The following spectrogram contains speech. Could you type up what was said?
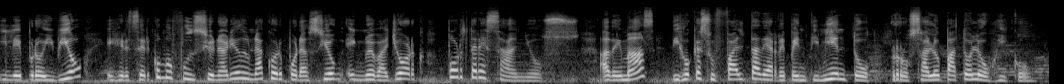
y le prohibió ejercer como funcionario de una corporación en Nueva York por tres años. Además, dijo que su falta de arrepentimiento rozó lo patológico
